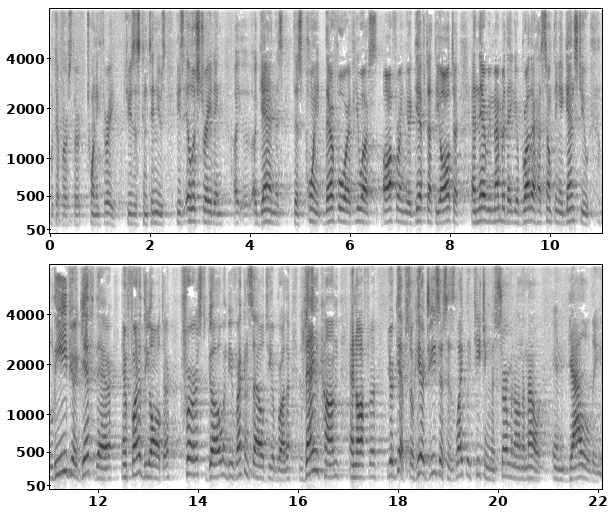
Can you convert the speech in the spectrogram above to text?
Look at verse 23. Jesus continues. He's illustrating uh, again this, this point. Therefore, if you are offering your gift at the altar and there remember that your brother has something against you, leave your gift there in front of the altar. First, go and be reconciled to your brother. Then come and offer your gift. So here, Jesus is likely teaching the Sermon on the Mount in Galilee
